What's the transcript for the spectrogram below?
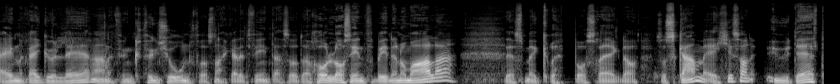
en regulerende fun funksjon, for å snakke litt fint. altså Det holder oss innenfor det normale, det som er gruppers regler. Så skam er ikke sånn udelt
